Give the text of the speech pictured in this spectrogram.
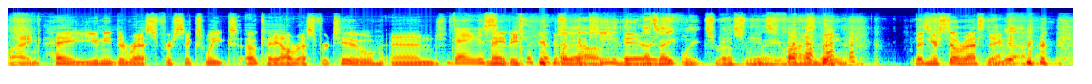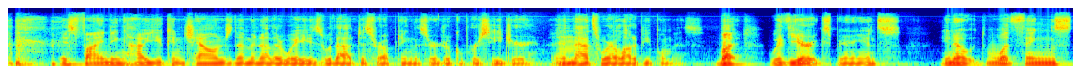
Like, hey, you need to rest for six weeks. Okay, I'll rest for two and Days. maybe. but the uh, key there that's is eight weeks it's, rest for it's me. right? finding. then is- you're still resting. yeah. is finding how you can challenge them in other ways without disrupting the surgical procedure. And that's where a lot of people miss. But with your experience, you know, what things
